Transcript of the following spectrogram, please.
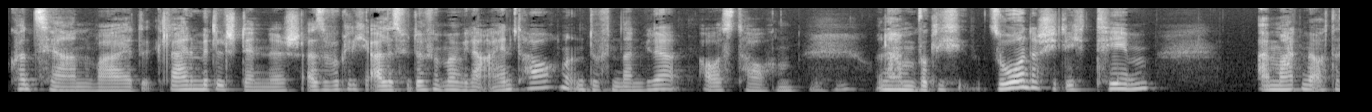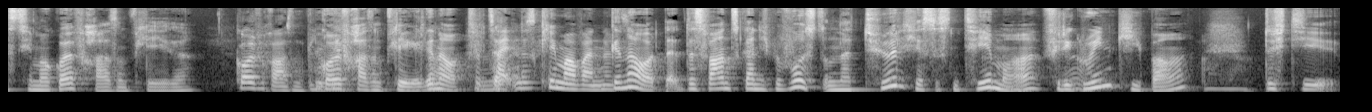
konzernweit, klein, mittelständisch. Also wirklich alles. Wir dürfen immer wieder eintauchen und dürfen dann wieder austauchen. Und haben wirklich so unterschiedliche Themen. Einmal hatten wir auch das Thema Golfrasenpflege. Golfrasenpflege. Golfrasenpflege, genau. Zu Zeiten des Klimawandels. Genau, da- das war uns gar nicht bewusst. Und natürlich ist es ein Thema für die Greenkeeper durch die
